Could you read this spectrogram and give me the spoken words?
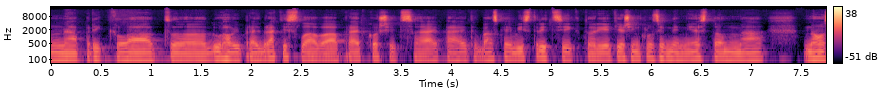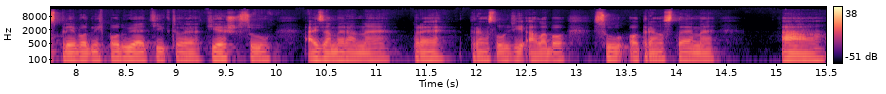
napríklad e, Dúhový Pride Bratislava, Pride Košice, aj Pride v Banskej Bystrici, ktorý je tiež inkluzívnym miestom, má mnoho sprievodných podujatí, ktoré tiež sú aj zamerané pre trans ľudí alebo sú o trans téme a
